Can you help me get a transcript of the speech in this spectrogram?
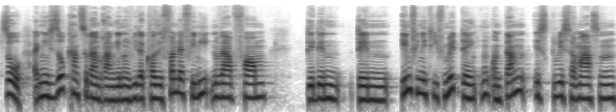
So, eigentlich so kannst du dann rangehen und wieder quasi von der finiten Verbform dir den, den Infinitiv mitdenken und dann ist gewissermaßen,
